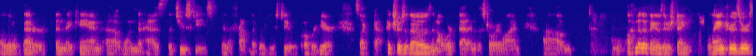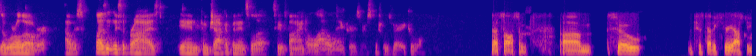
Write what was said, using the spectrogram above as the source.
a little better than they can uh, one that has the two skis in the front that we're used to over here. So I got pictures of those, and I'll work that into the storyline. Um, another thing that was interesting: Land Cruisers the world over. I was pleasantly surprised in Kamchatka Peninsula to find a lot of Land Cruisers, which was very cool. That's awesome. Um, so, just out of curiosity,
